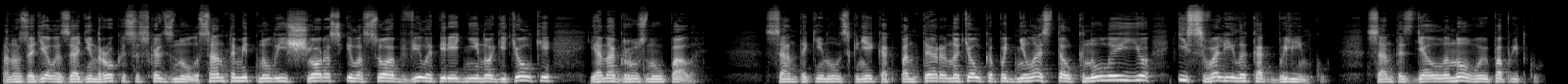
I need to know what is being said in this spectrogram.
оно задело за один рог и соскользнуло. Санта метнула еще раз, и лассо обвила передние ноги телки, и она грузно упала. Санта кинулась к ней, как пантера, но телка поднялась, толкнула ее и свалила, как былинку. Санта сделала новую попытку.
